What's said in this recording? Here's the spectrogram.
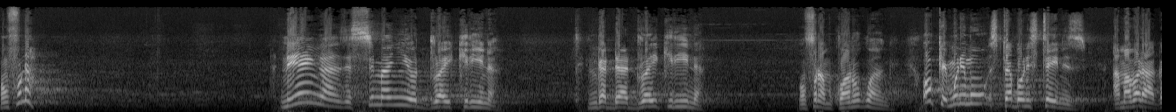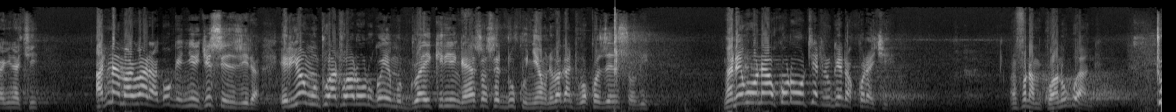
onfuna naye nga nze simanyiyo dry cleaner. Nga ddala dry cleaner. Onfuna mukwano gwange? Ok mulimu stabon stains. Amabala aganyina ki? Ate namabala ago genyini kisinzira eriyo omuntu atwala olugoye mu dry cleaning nga yasose dukunyamu nebaga nti wakoze ensobi. Nga nebonakola otya telugenda kukola ki? Onfuna mukwano gwange? T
